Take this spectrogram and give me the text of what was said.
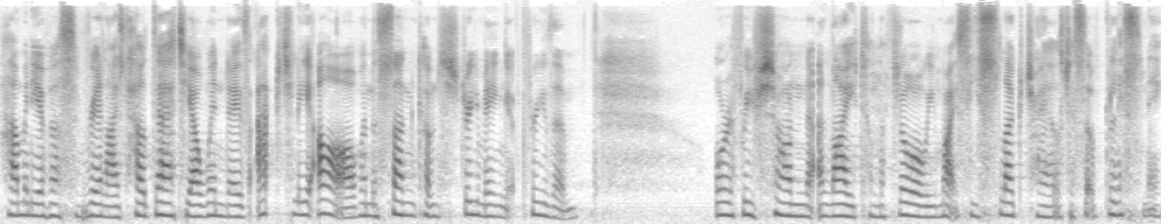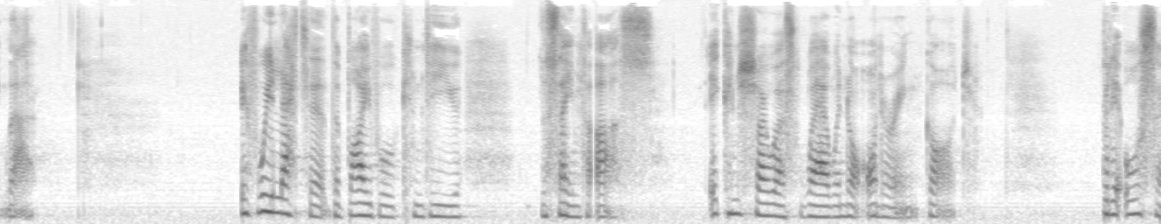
How many of us have realized how dirty our windows actually are when the sun comes streaming through them? Or if we've shone a light on the floor, we might see slug trails just sort of glistening there. If we let it, the Bible can do the same for us. It can show us where we're not honoring God. But it also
